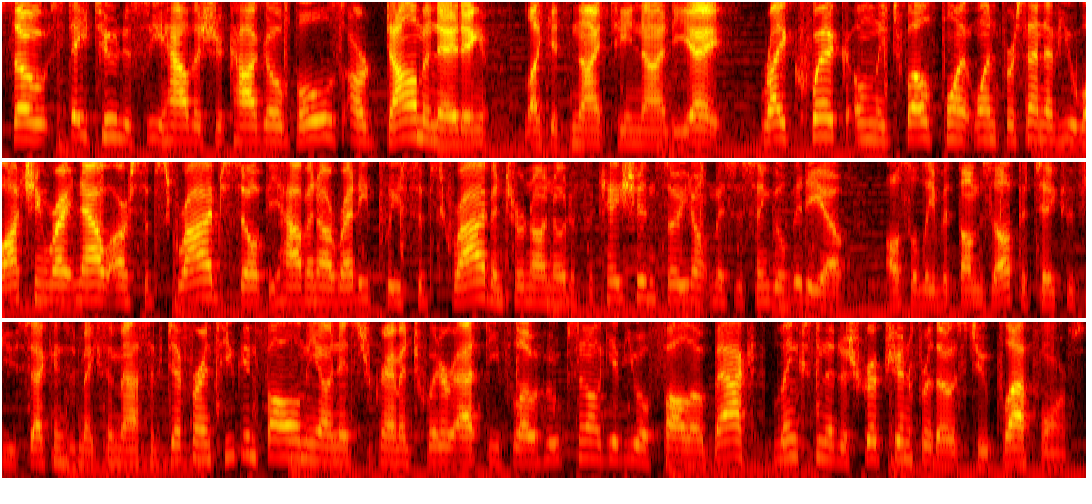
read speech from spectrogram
So stay tuned to see how the Chicago Bulls are dominating like it's 1998. Right quick, only 12.1% of you watching right now are subscribed, so if you haven't already, please subscribe and turn on notifications so you don't miss a single video. Also leave a thumbs up, it takes a few seconds and makes a massive difference. You can follow me on Instagram and Twitter at DFlowHoops and I'll give you a follow back. Links in the description for those two platforms.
